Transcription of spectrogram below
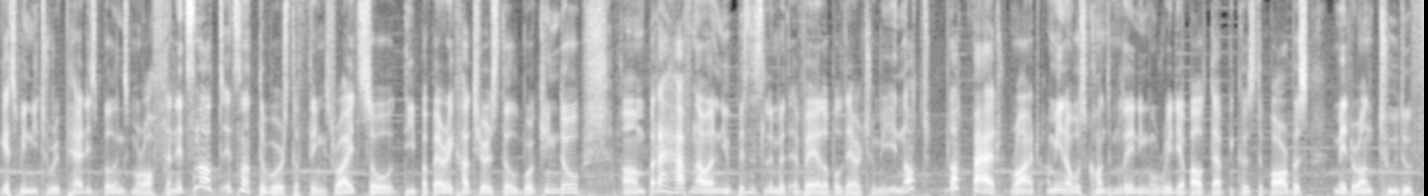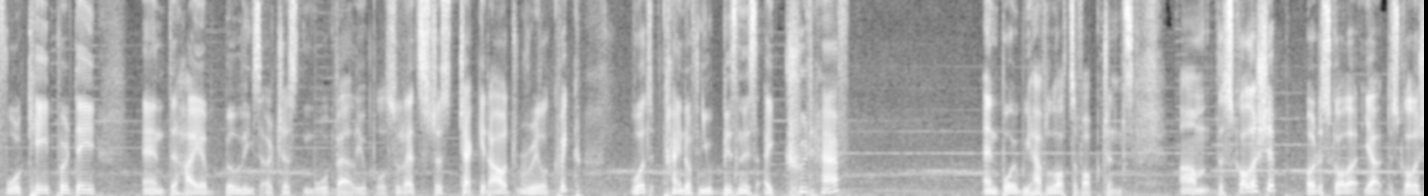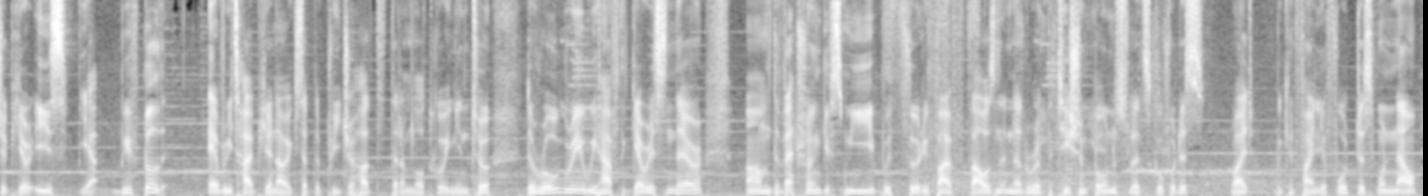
I guess we need to repair these buildings more often. It's not it's not the worst of things, right? So the barbaric hut here is still working though, um, but I have now a new business limit available there to me. Not not bad, right? I mean, I was contemplating already about that because the barbers made around 2 to 4k per day and the higher buildings are just more valuable. So let's just check it out real quick. What kind of new business I could have. And boy, we have lots of options. Um, the scholarship or the scholar, yeah, the scholarship here is, yeah, we've built every type here now except the preacher hut that I'm not going into. The roguery, we have the garrison there. Um, the veteran gives me with 35,000 another reputation bonus. So let's go for this, right? We can finally afford this one now.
